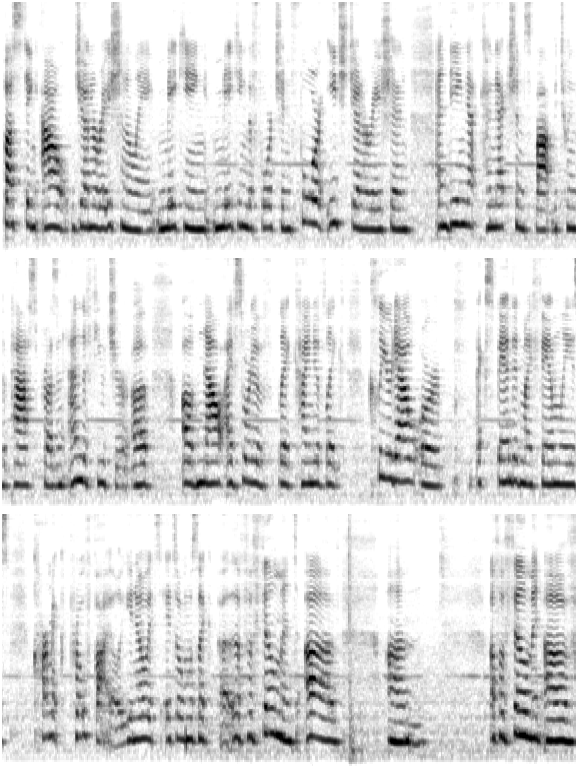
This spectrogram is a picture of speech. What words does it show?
busting out generationally making making the fortune for each generation and being that connection spot between the past present and the future of of now. I've sort of like kind of like cleared out or expanded my family's karmic profile you know? It's it's almost like a, a fulfillment of um a fulfillment of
